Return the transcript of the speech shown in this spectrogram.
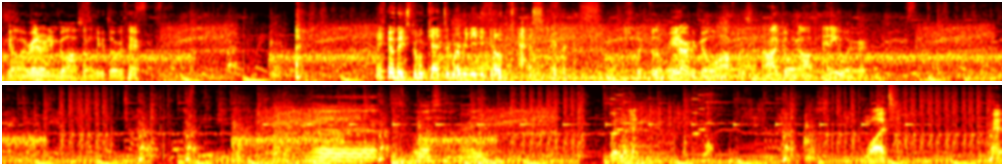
Okay, my radar didn't go off, so I don't think it's over there. At least we'll get to where we need to go faster. Just wait for the radar to go off, but it's not going off anywhere. Uh, alright. Wait a minute. What? Okay.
